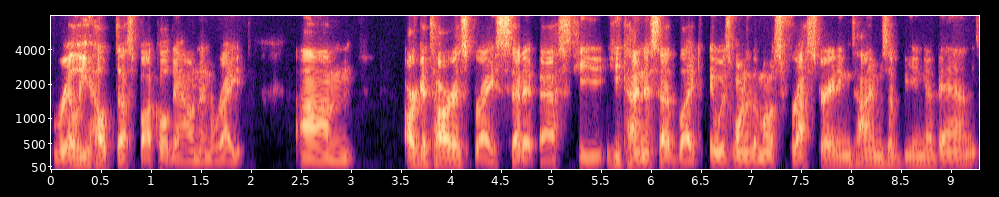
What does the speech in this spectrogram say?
really helped us buckle down and write um our guitarist Bryce said it best. He he kind of said like it was one of the most frustrating times of being a band,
